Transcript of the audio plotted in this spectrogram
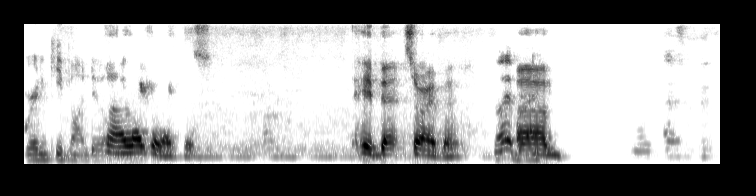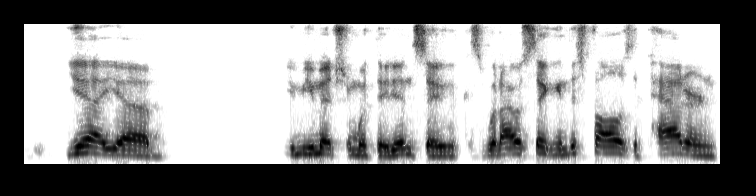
We're going to keep on doing. No, I like it like this. Hey Ben, sorry Ben. Ahead, Brian. Um, yeah, yeah. You, mentioned what they didn't say because what I was thinking, this follows the pattern.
